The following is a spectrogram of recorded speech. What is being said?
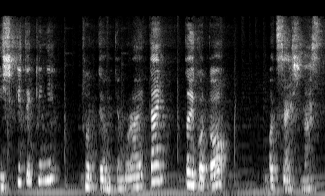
意識的にとっておいてもらいたいということをお伝えします。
